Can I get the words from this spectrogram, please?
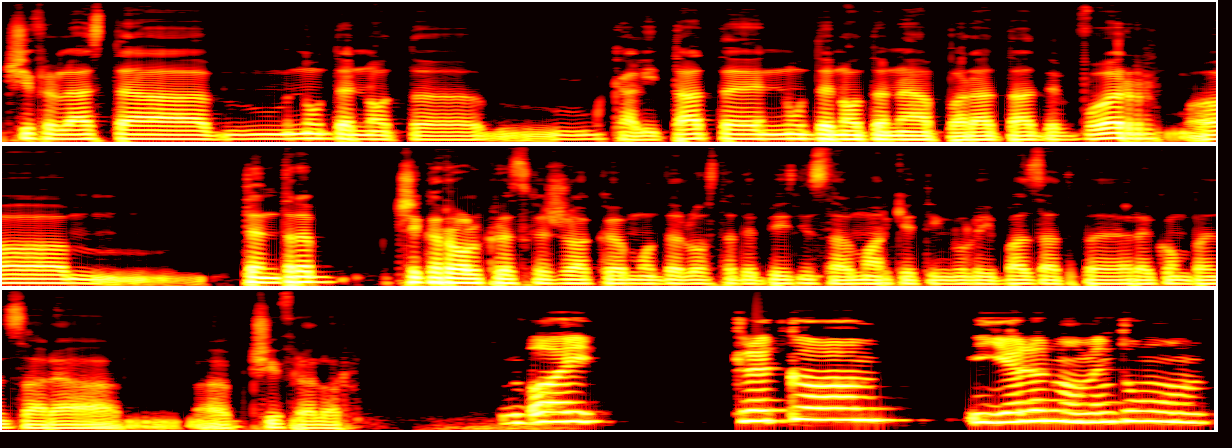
cifrele astea nu denotă calitate, nu denotă neapărat adevăr. Um, te întreb ce rol crezi că joacă modelul ăsta de business al marketingului bazat pe recompensarea uh, cifrelor? Băi, cred că el în momentul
